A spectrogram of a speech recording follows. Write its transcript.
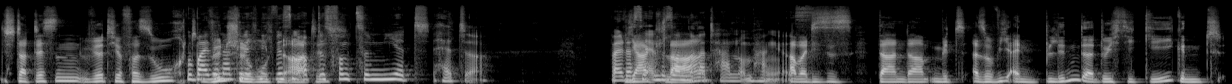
stattdessen wird hier versucht, Wobei wir natürlich nicht wissen, ob das funktioniert hätte. Weil das Ja, ja, ein klar. besonderer Tarnumhang ist. Aber dieses dann da mit, also wie ein Blinder durch die Gegend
